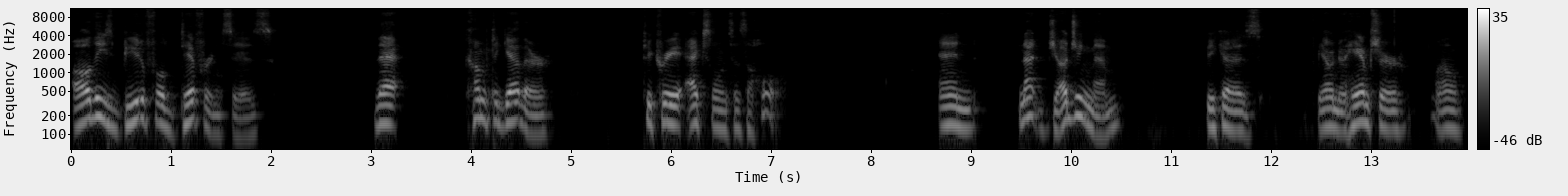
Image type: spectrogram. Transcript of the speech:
all these beautiful differences that come together to create excellence as a whole. And not judging them because you know New Hampshire, well,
